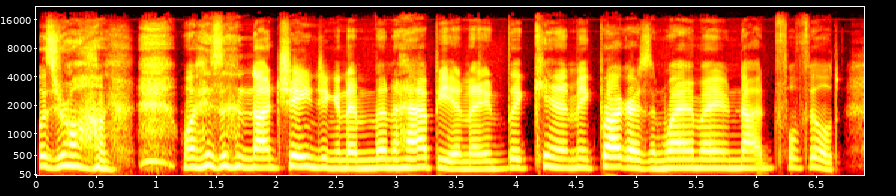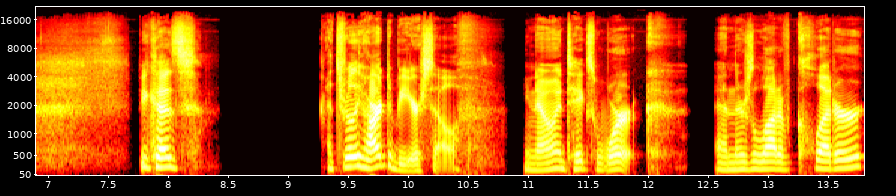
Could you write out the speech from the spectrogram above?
What's wrong? Why is it not changing and I'm unhappy and I like can't make progress and why am I not fulfilled? Because it's really hard to be yourself. You know, it takes work and there's a lot of clutter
